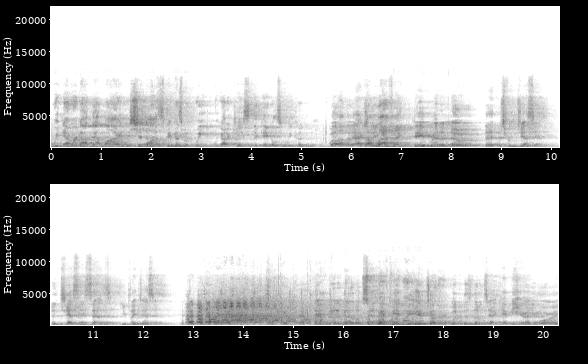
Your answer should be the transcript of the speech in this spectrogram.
We never got that line We should have. once because we, we got a case of the giggles and we couldn't Well, stop- actually, stop laughing. Dave read a note that was from Jesse, and Jesse says, "You play Jesse." Dave read a note and said, We have to "I can't remind be here." each other. What did his note say? I can't be here anymore. I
